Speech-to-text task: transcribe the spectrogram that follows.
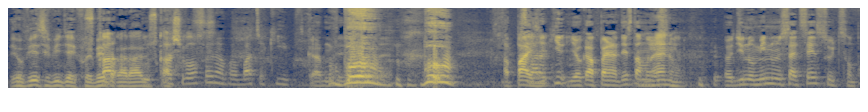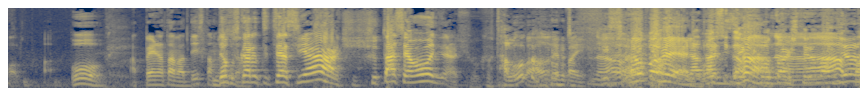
Eu vi esse vídeo aí, foi os bem cara- pra caralho. Os caras chegou lá e falaram, não, bate aqui. Bum! Bum! Rapaz, Cara, e- e eu com a perna desse tamanho Mano. assim. Eu de no mínimo uns 700 chutes em São Paulo. Ô, A perna tava desse tamanho Então pros caras que disseram assim, ah, chutasse aonde? Ah, Tá louco? Fala, né, pai? não. Rampa, velho! Já tá Vai dizendo chegar- que botou a estrela no Não, né?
